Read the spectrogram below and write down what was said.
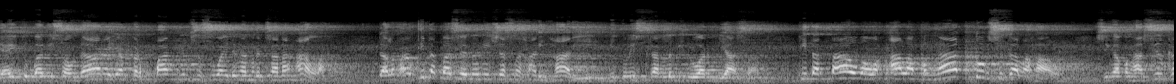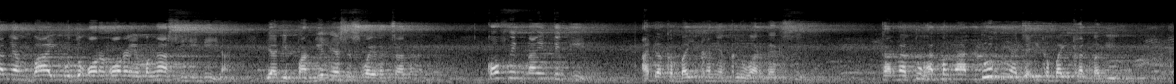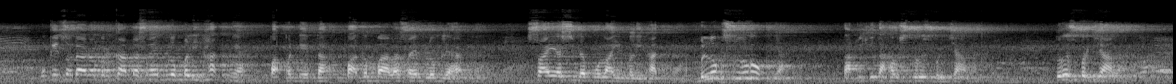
Yaitu bagi saudara yang terpanggil sesuai dengan rencana Allah. Dalam Alkitab bahasa Indonesia sehari-hari dituliskan lebih luar biasa. Kita tahu bahwa Allah mengatur segala hal sehingga menghasilkan yang baik untuk orang-orang yang mengasihi Dia, yang dipanggilnya sesuai rencananya. COVID-19 ini ada kebaikan yang keluar dari sini. Karena Tuhan mengaturnya jadi kebaikan bagimu. Mungkin saudara berkata, saya belum melihatnya. Pak Pendeta, Pak Gembala, saya belum melihatnya. Saya sudah mulai melihatnya. Belum seluruhnya. Tapi kita harus terus berjalan. Terus berjalan.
